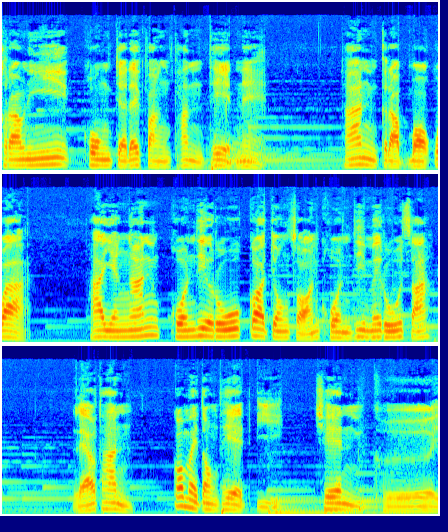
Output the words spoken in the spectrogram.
คราวนี้คงจะได้ฟังท่านเทศแน่ ท่านกลับบอกว่า ถ้าอย่างนั้นคนที่รู้ก็จงสอนคนที่ไม่รู้ซะ แล้วท่านก็ไม่ต้องเทศอีก เช่นเคย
